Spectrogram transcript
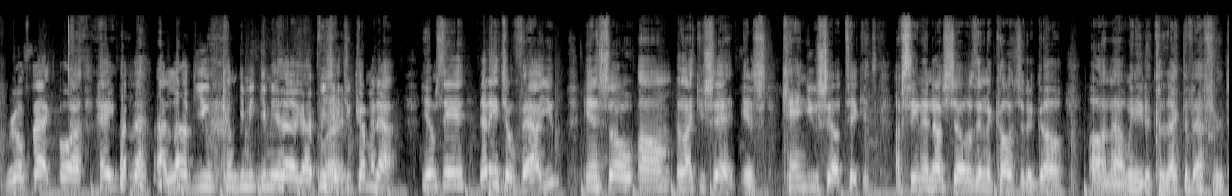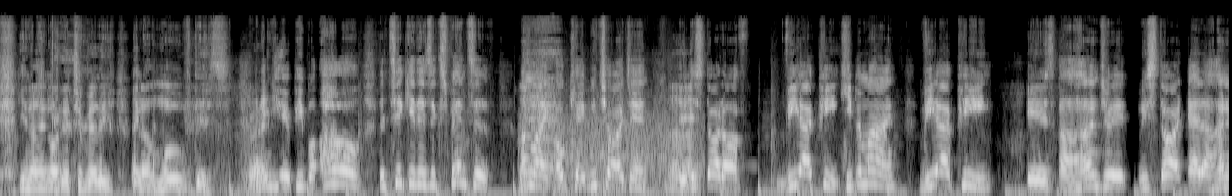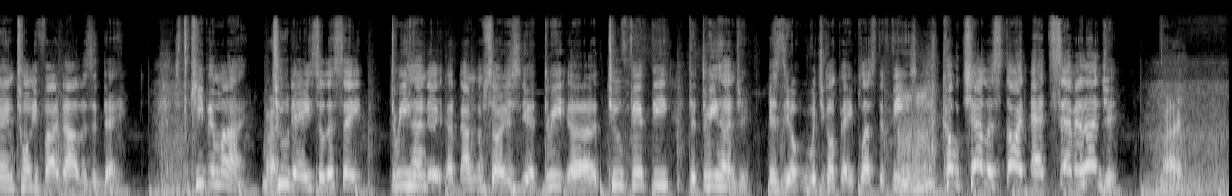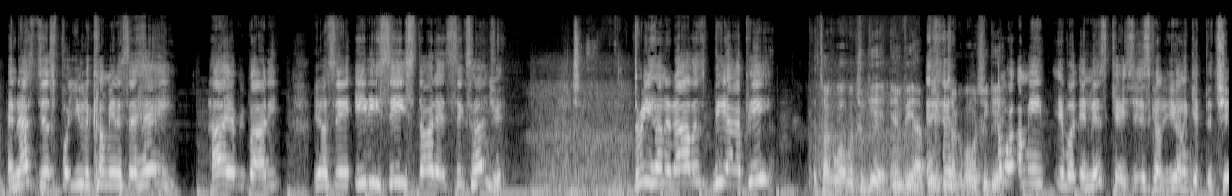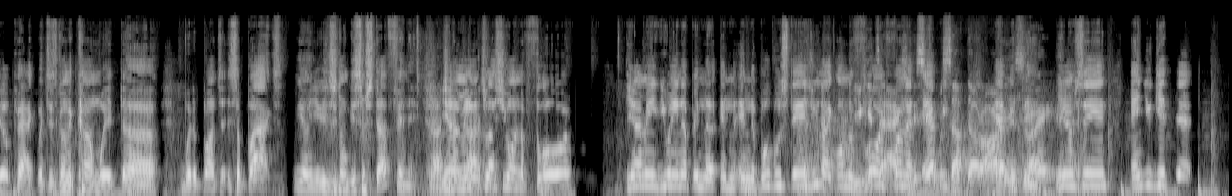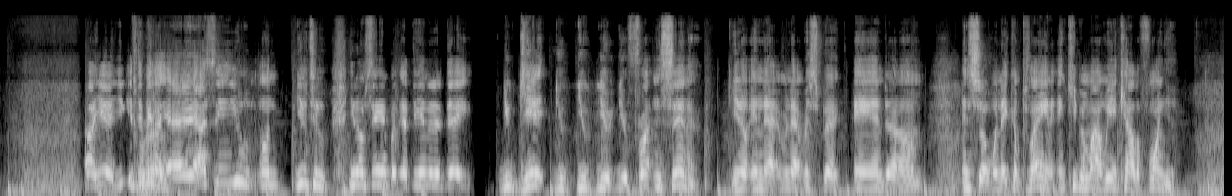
real fact. Or hey, brother, I love you. Come give me give me a hug. I appreciate Right. you coming out. You know what I'm saying? That ain't your value. And so, um, like you said, it's can you sell tickets? I've seen enough shows in the culture to go, oh no, we need a collective effort, you know, in order to really, you know, move this. And then you hear people, oh, the ticket is expensive. I'm like, okay, we charging. It start off VIP. Keep in mind, VIP is a hundred. We start at hundred and twenty-five dollars a day. Keep in mind, Right. two days. So let's say three hundred. I'm, I'm sorry. It's yeah, three uh two fifty to three hundred is the what you're gonna pay plus the fees. Coachella start at seven hundred. right. And that's just for you to come in and say, hey, hi, everybody. You know what I'm saying? EDC start at 600 $300 VIP. Talk about what you get in VIP. Talk about what you get. I mean, but in this case, it's gonna you're gonna get the chill pack, which is gonna come with uh with a bunch of it's a box. You know, you're just gonna get some stuff in it. Gotcha, you know what I mean? gotcha. Plus, you on the floor. You know what I mean? You ain't up in the in, in the boo boo stands. You like on the you get floor to in front of say every, what's up to artists, everything. right? You know what I'm saying? And you get that. Oh yeah, you get to be like, hey, I seen you on YouTube. You know what I'm saying? But at the end of the day, you get you you you're you're front and center. You know, in that in that respect, and um, and so when they complain, and keep in mind, we in California,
